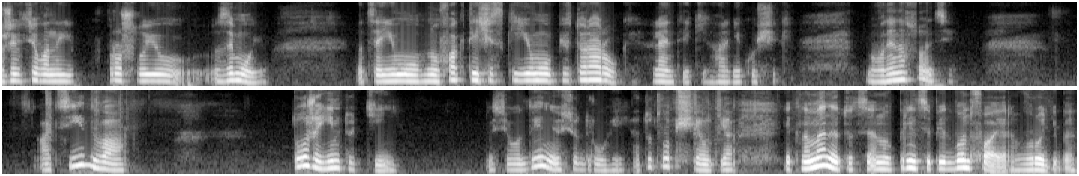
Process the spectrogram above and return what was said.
живцьований прошлою зимою. Оце йому, ну, фактично йому півтора роки. Гляньте, які гарні кущики. Бо вони на сонці. А ці два теж їм тут тінь. Ось один і ось другий. А тут взагалі, от я, як на мене, то це, ну, в принципі, бонфаєр, вроді би.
